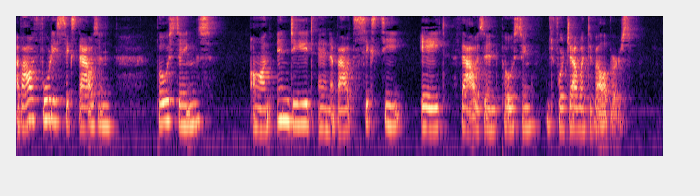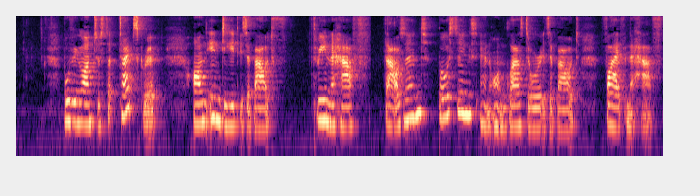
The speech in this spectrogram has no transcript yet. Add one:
about 46,000 postings on Indeed and about 68,000 posting for Java developers. Moving on to TypeScript, on Indeed is about three and a half thousand postings, and on Glassdoor it's about five and a half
